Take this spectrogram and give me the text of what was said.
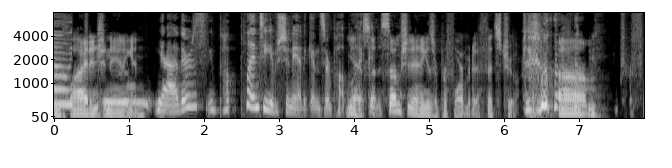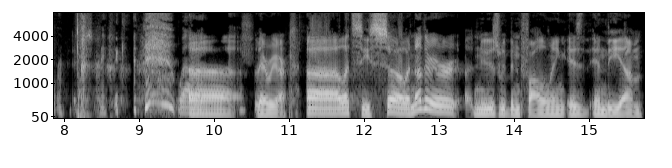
No, that implied in shenanigan? Yeah, there's p- plenty of shenanigans are public. Yeah, so, some shenanigans are performative. That's true. Um, Performative well, uh, there we are. Uh, let's see. So another news we've been following is in the um,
